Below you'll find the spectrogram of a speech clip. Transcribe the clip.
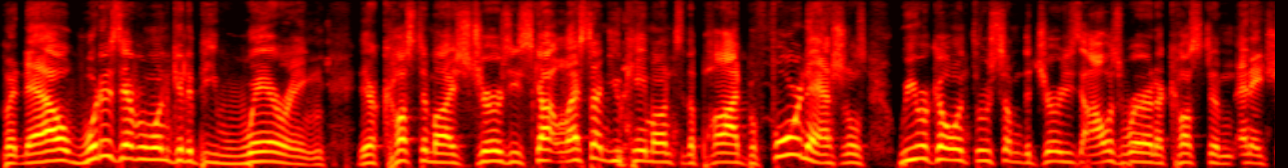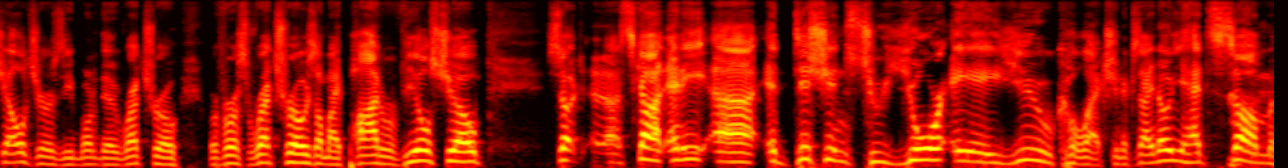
but now what is everyone going to be wearing their customized jerseys? Scott last time you came onto the pod before nationals we were going through some of the jerseys. I was wearing a custom nhl jersey one of the retro reverse retros on my pod reveal show. So uh, scott any uh, additions to your aau collection? Because i know you had some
